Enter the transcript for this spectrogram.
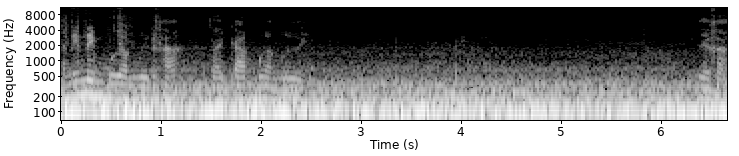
อันนี้ในเมืองเลยนะคะ ใจกลางเมืองเลย เนี่ยค่ะ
